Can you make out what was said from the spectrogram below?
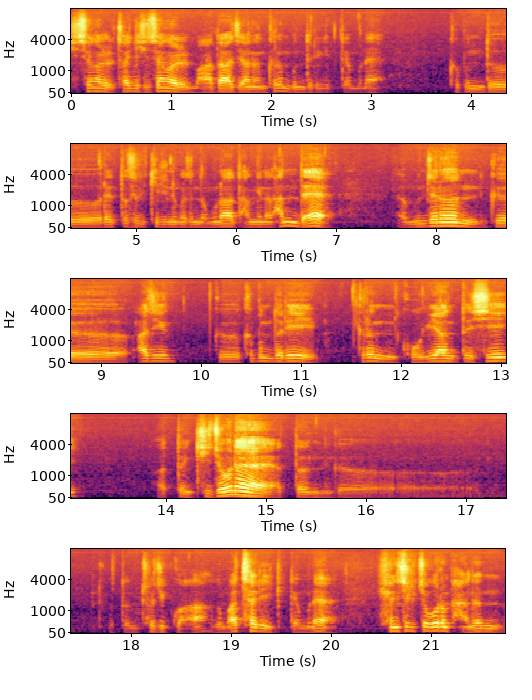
희생을 자기 희생을 마다하지 않은 그런 분들이기 때문에 그분들의 뜻을 기리는 것은 너무나 당연한데 문제는 그 아직 그 그분들이 그런 고귀한 뜻이 어떤 기존의 어떤 그 어떤 조직과 그 마찰이 있기 때문에 현실적으로 많은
